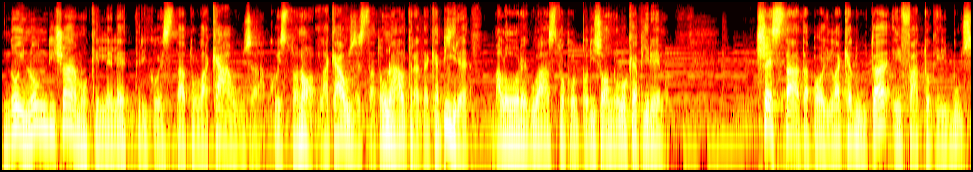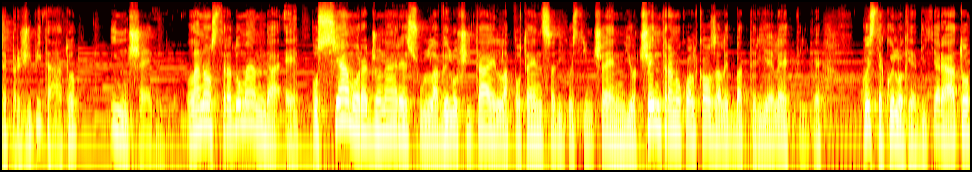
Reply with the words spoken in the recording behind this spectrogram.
noi non diciamo che l'elettrico è stato la causa, questo no, la causa è stata un'altra da capire, malore, guasto, colpo di sonno, lo capiremo. C'è stata poi la caduta, il fatto che il bus è precipitato, incendio. La nostra domanda è, possiamo ragionare sulla velocità e la potenza di questo incendio? C'entrano qualcosa le batterie elettriche? Questo è quello che ha dichiarato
